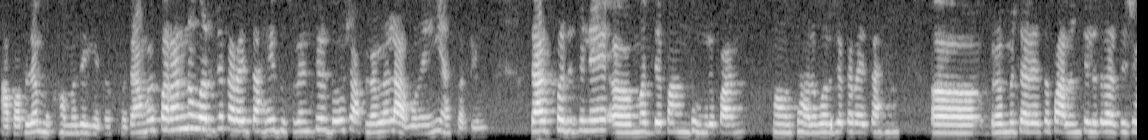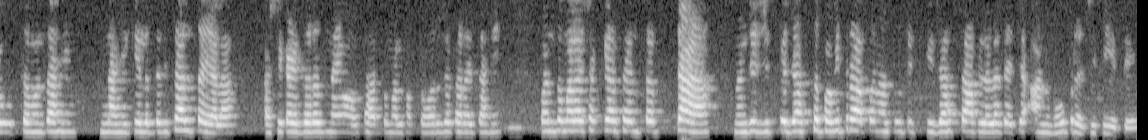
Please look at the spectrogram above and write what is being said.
आपापल्या मुखामध्ये घेत असतो. त्यामुळे परांना वर्ज करायचं आहे दुसऱ्यांचे दोष आपल्याला लागू नये यासाठी. त्याच पद्धतीने मद्यपान धूम्रपान मांसाहार वर्ज करायचं आहे. ब्रह्मचार्याचं पालन केलं तर अतिशय उत्तमच आहे. नाही केलं तरी चालतं याला. अशी काही गरज नाही मांसाहार तुम्हाला फक्त वर्ज करायचा आहे. पण तुम्हाला शक्य असेल तर टाळा. म्हणजे जितकं जास्त पवित्र आपण असू तितकी जास्त आपल्याला त्याचे अनुभव प्रचिती येते.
